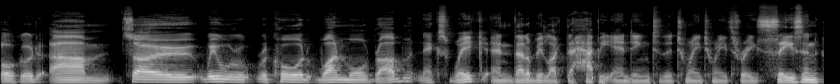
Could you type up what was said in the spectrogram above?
All good. Um, so we will record one more rub next week, and that'll be like the happy ending to the 2023 season.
